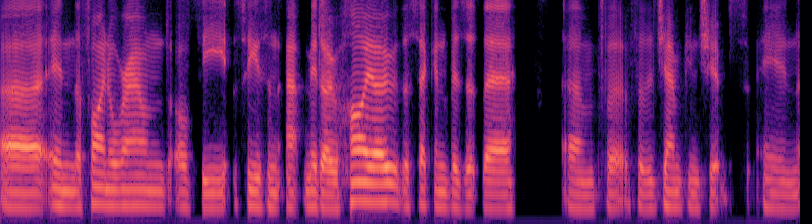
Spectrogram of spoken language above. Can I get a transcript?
uh, in the final round of the season at Mid Ohio, the second visit there um, for, for the championships in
